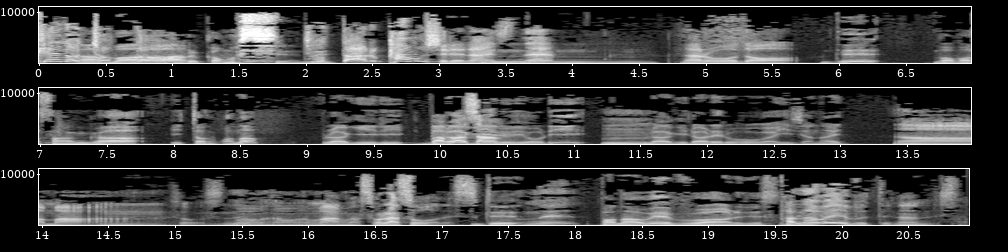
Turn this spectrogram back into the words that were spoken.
けどちょっと、あまあ、あるかもしれない。ちょっとあるかもしれないですうね。んなるほど。で、馬場さんが言ったのかな裏切り、馬場さん。裏切るより、うん。裏切られる方がいいじゃない。ああ、まあ、うん。そうですね。まあまあまあまあ。まあまあ、そりゃそうですけどね。パナウェーブはあれですね。パナウェーブって何でしたっ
